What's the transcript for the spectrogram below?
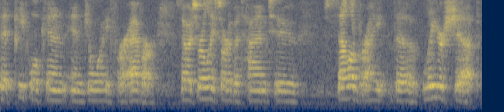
that people can enjoy forever. So it's really sort of a time to celebrate the leadership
